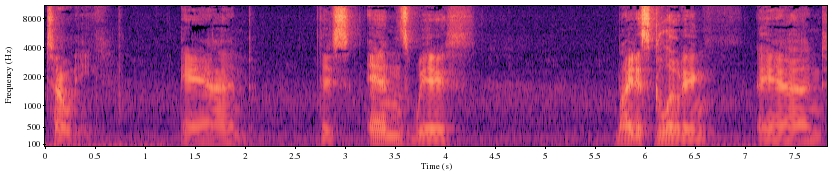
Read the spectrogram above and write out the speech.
Tony, and this ends with Midas gloating, and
